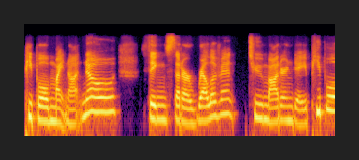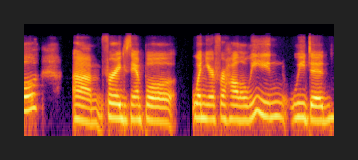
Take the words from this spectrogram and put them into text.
people might not know, things that are relevant to modern day people. Um, for example, one year for Halloween, we did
